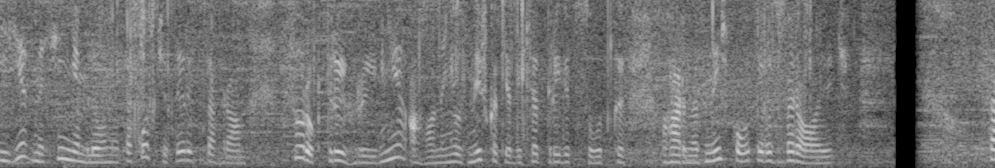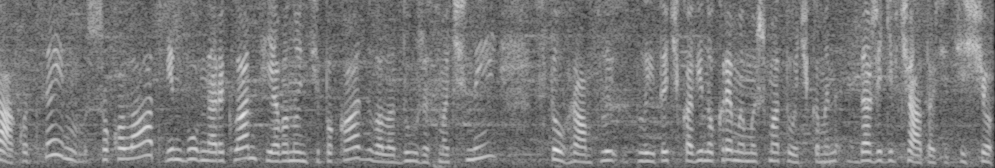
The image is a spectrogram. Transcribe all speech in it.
і є з насінням льону, також 400 грам. 43 гривні, ага, на нього знижка 53%. Гарна знижка, от і розбирають. Так, оцей шоколад він був на рекламці, я в анонсі показувала, дуже смачний. 100 грам пли- плиточка, він окремими шматочками. Навіть дівчата, ось ці, що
